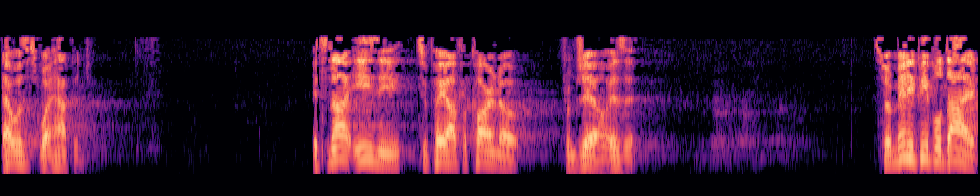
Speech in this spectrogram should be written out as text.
That was what happened. It's not easy to pay off a car note from jail, is it? So many people died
